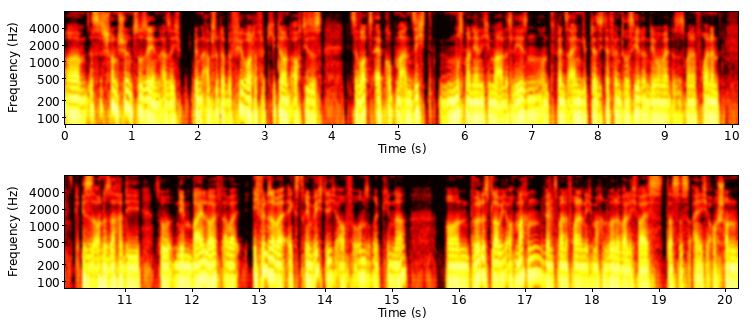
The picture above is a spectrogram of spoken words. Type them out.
Ähm, das ist schon schön zu sehen. Also ich bin absoluter Befürworter für Kita und auch dieses, diese WhatsApp-Gruppen an sich muss man ja nicht immer alles lesen. Und wenn es einen gibt, der sich dafür interessiert, in dem Moment ist es meine Freundin, ist es auch eine Sache, die so nebenbei läuft. Aber ich finde es aber extrem wichtig, auch für unsere Kinder. Und würde es, glaube ich, auch machen, wenn es meine Freundin nicht machen würde, weil ich weiß, dass es eigentlich auch schon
